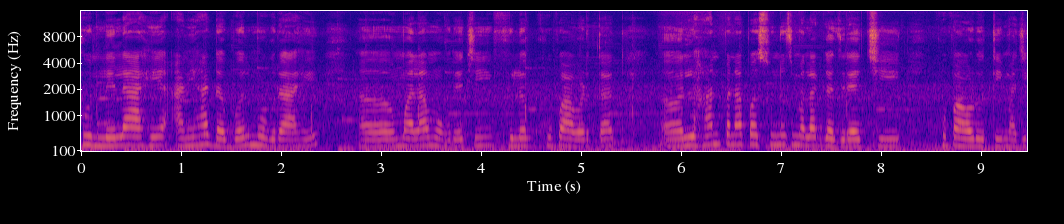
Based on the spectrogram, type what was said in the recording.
फुललेला आहे आणि हा डबल मोगरा आहे. मला मोगऱ्याची फुलं खूप आवडतात. लहानपणापासूनच मला गजऱ्याची खूप आवड होती. माझी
